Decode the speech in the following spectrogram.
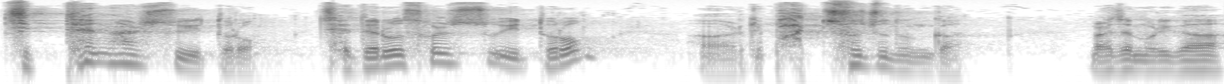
지탱할 수 있도록 제대로 설 수 있도록 어, 이렇게 받쳐주는 것. 말하자면 우리가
